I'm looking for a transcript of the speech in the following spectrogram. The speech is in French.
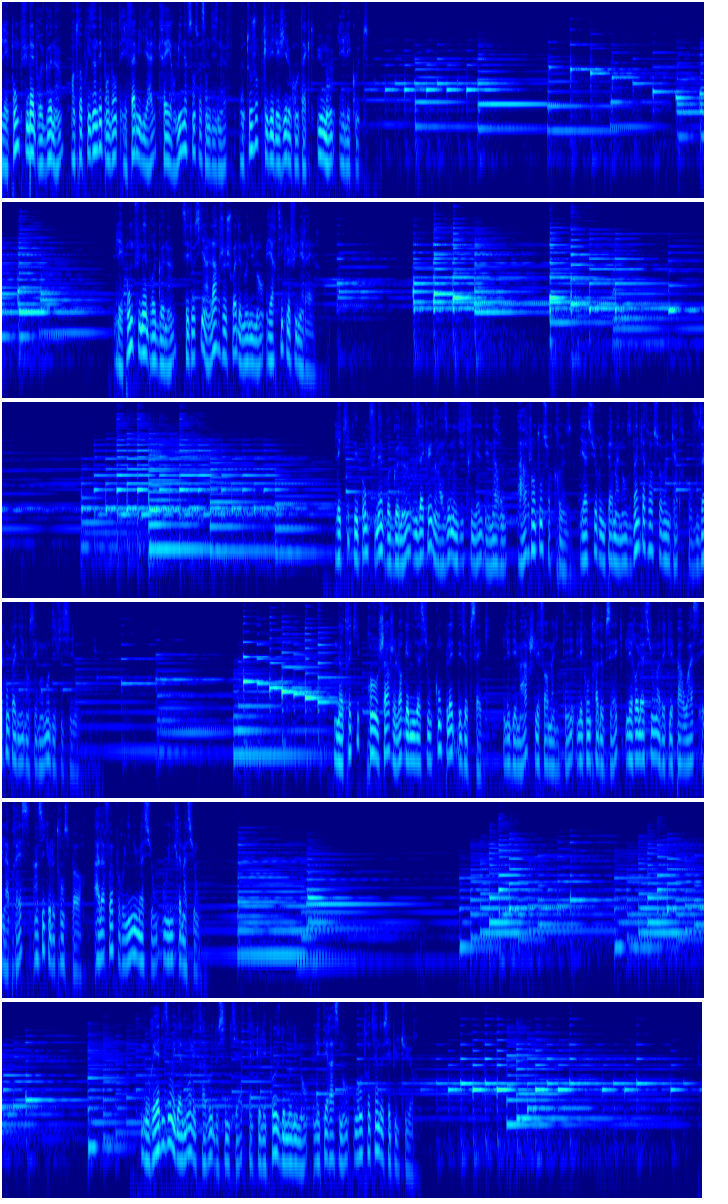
Les pompes funèbres Gonin, entreprise indépendante et familiale créée en 1979, ont toujours privilégié le contact humain et l'écoute. Les pompes funèbres Gonin, c'est aussi un large choix de monuments et articles funéraires. L'équipe des pompes funèbres Gonin vous accueille dans la zone industrielle des Narons, à Argenton-sur-Creuse, et assure une permanence 24 heures sur 24 pour vous accompagner dans ces moments difficiles. Notre équipe prend en charge l'organisation complète des obsèques, les démarches, les formalités, les contrats d'obsèques, les relations avec les paroisses et la presse, ainsi que le transport, à la fois pour une inhumation ou une crémation. Nous réalisons également les travaux de cimetière tels que les poses de monuments, les terrassements ou entretien de sépultures.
